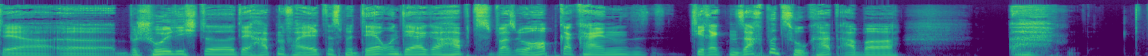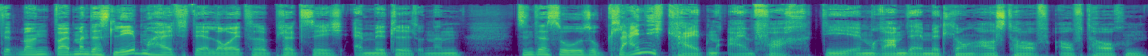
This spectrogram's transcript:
der äh, Beschuldigte, der hat ein Verhältnis mit der und der gehabt, was überhaupt gar keinen direkten Sachbezug hat, aber äh, man, weil man das Leben halt der Leute plötzlich ermittelt und dann sind das so, so Kleinigkeiten einfach, die im Rahmen der Ermittlungen auftauchen.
